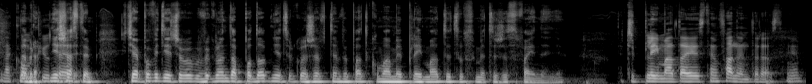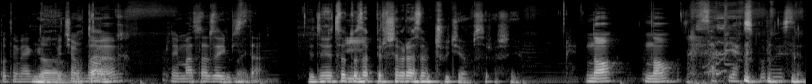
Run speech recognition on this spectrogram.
Na Dobra, nie z tym. Chciałem powiedzieć, że wygląda podobnie, tylko że w tym wypadku mamy playmaty, co w sumie też jest fajne, nie? Znaczy playmata jestem fanem teraz, nie? Po tym jak no, wyciągnąłem. No tak. Playmata zajebista. Jedynie co to I... za pierwszym razem czuć ją strasznie. No, no. Sapi jak skurwysyn.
